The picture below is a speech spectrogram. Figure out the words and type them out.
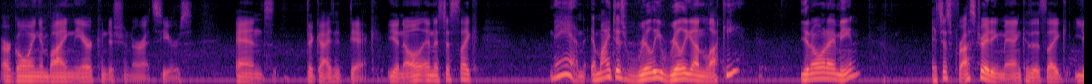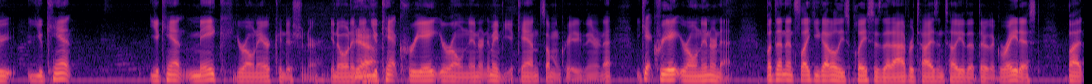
are going and buying the air conditioner at Sears and the guy's a dick, you know? And it's just like man, am I just really really unlucky? You know what I mean? It's just frustrating, man, because it's like you you can't you can't make your own air conditioner. You know what I Yeah. mean? You can't create your own internet. Maybe you can. Someone created the internet. You can't create your own internet. But then it's like you got all these places that advertise and tell you that they're the greatest, but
